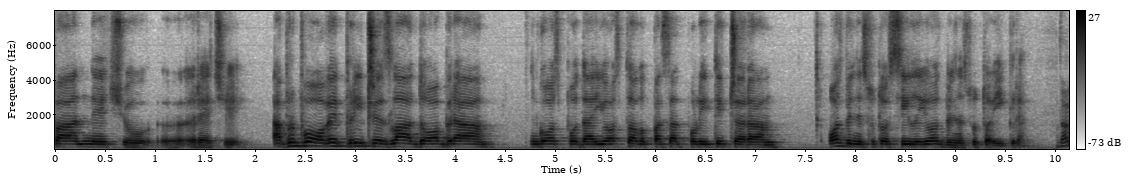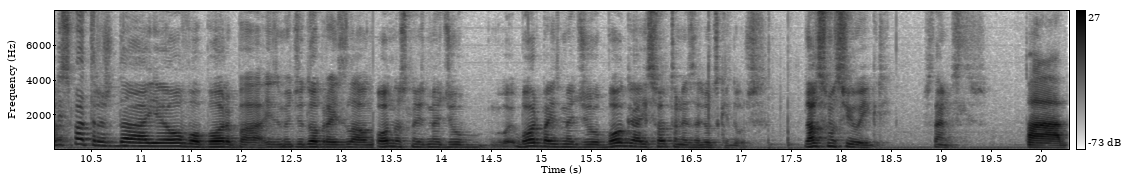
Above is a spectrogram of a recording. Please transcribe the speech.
pa neću uh, reći. Apropo ove priče zla, dobra, gospoda i ostalog, pa sad političara, ozbiljne su to sile i ozbiljne su to igre. Da li smatraš da je ovo borba između dobra i zla, odnosno između, borba između Boga i Sotone za ljudske duše? Da li smo svi u igri? Šta misliš? Pa,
